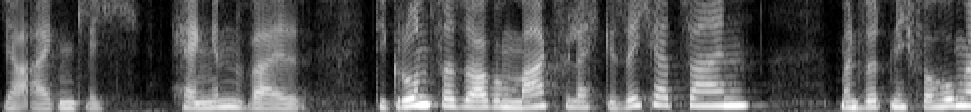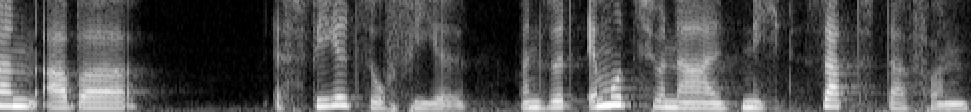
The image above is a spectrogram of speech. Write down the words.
ja eigentlich hängen, weil die Grundversorgung mag vielleicht gesichert sein, man wird nicht verhungern, aber es fehlt so viel. Man wird emotional nicht satt davon.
